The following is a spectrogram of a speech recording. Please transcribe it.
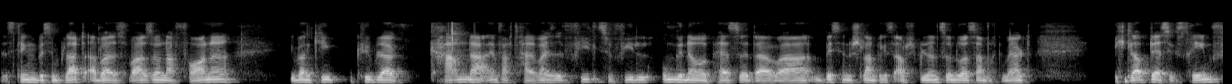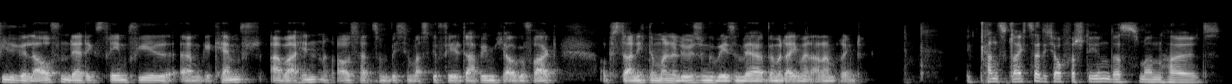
Es klingt ein bisschen platt, aber es war so nach vorne über den Kübler kam da einfach teilweise viel zu viel ungenaue Pässe. Da war ein bisschen schlampiges Abspielen und so. Und du hast einfach gemerkt, ich glaube, der ist extrem viel gelaufen, der hat extrem viel ähm, gekämpft, aber hinten raus hat so ein bisschen was gefehlt. Da habe ich mich auch gefragt, ob es da nicht nochmal eine Lösung gewesen wäre, wenn man da jemand anderen bringt. Ich kann es gleichzeitig auch verstehen, dass man halt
